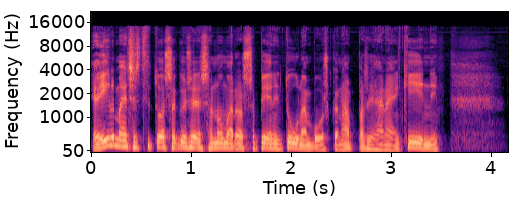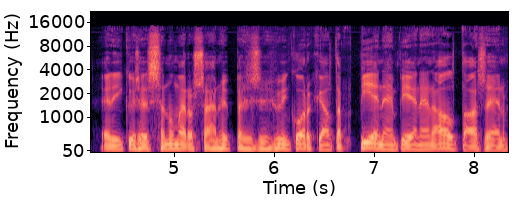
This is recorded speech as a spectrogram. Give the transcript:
Ja ilmeisesti tuossa kyseisessä numerossa pieni tuulenpuuska nappasi häneen kiinni Eli kyseisessä numerossa hän hyppäsi siis hyvin korkealta pieneen pieneen altaaseen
